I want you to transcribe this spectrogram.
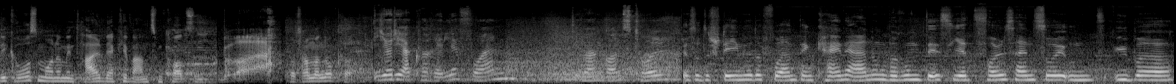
Die großen Monumentalwerke waren zum Kotzen. Was haben wir noch gehabt? Ja, die Aquarelle vorn, die waren ganz toll. Also da stehe ich nur davor und denke, keine Ahnung, warum das jetzt voll sein soll und über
